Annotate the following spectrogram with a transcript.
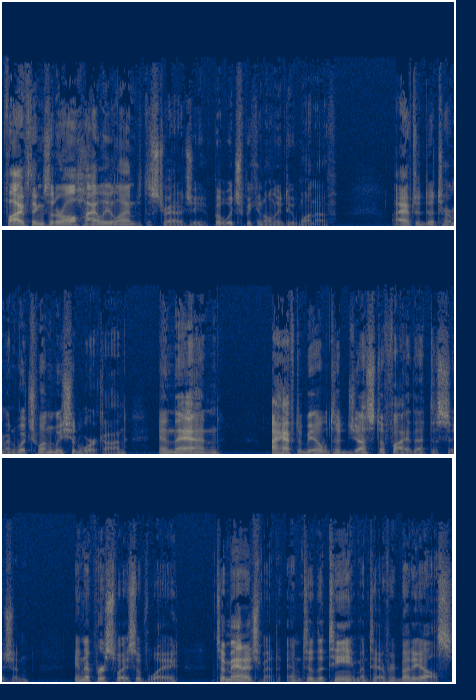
five things that are all highly aligned with the strategy, but which we can only do one of. I have to determine which one we should work on, and then I have to be able to justify that decision in a persuasive way to management and to the team and to everybody else.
